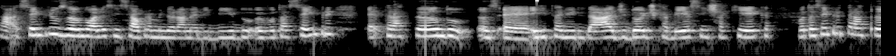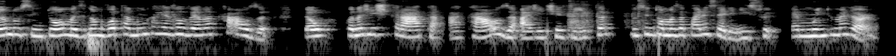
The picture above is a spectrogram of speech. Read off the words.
tá sempre usando óleo essencial para melhorar minha libido, eu vou estar tá sempre é, tratando é, irritabilidade, dor de cabeça, enxaqueca, vou estar tá sempre tratando os sintomas e não vou estar tá nunca resolvendo a causa. Então, quando a gente trata a causa, a gente evita os sintomas aparecerem. Isso é muito melhor,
